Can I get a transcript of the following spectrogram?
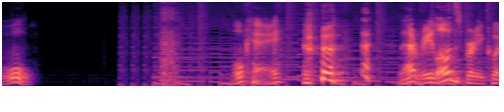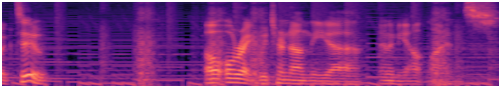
Ooh. Okay. that reloads pretty quick, too. Oh, oh right, we turned on the uh, enemy outlines.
